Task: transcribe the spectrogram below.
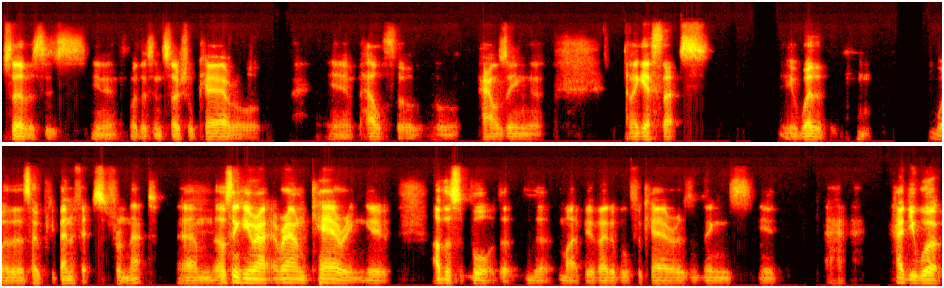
services. You know, whether it's in social care or you know, health or, or housing, and I guess that's you know, whether whether there's hopefully benefits from that. Um, I was thinking around, around caring, you know, other support that, that might be available for carers and things. You know, how do you work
